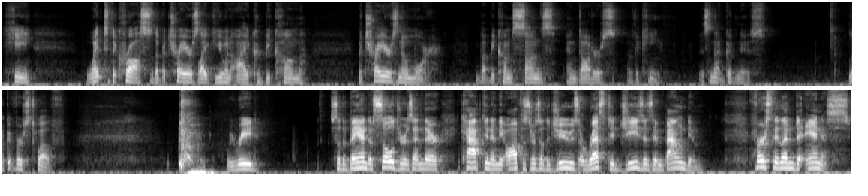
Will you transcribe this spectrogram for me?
he went to the cross so that betrayers like you and I could become betrayers no more, but become sons and daughters of the King. Isn't that good news? Look at verse 12. we read So the band of soldiers and their captain and the officers of the Jews arrested Jesus and bound him. First, they led him to Annas,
